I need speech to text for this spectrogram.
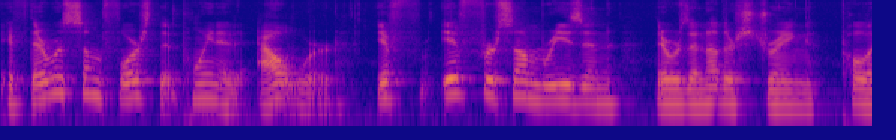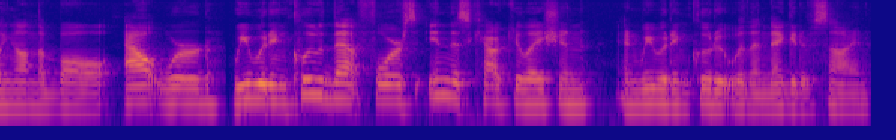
if there was some force that pointed outward. If, if for some reason there was another string pulling on the ball outward, we would include that force in this calculation and we would include it with a negative sign.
